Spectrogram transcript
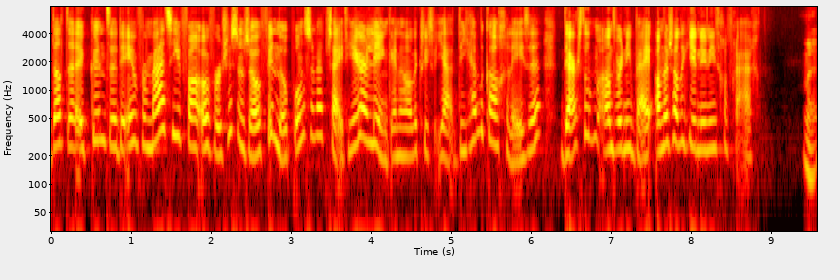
dat, eh, u kunt eh, de informatie van over zus en zo vinden op onze website. Hier een link. En dan had ik zoiets van, ja, die heb ik al gelezen. Daar stond mijn antwoord niet bij. Anders had ik je nu niet gevraagd. Nee.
